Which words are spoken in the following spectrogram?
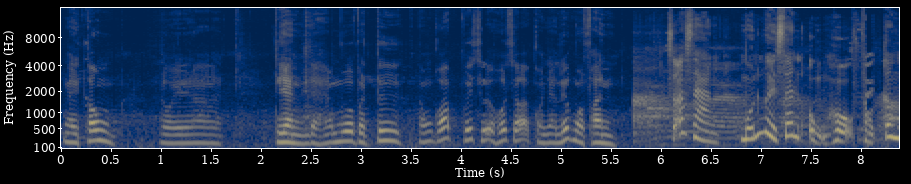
ngày công rồi à, tiền để mua vật tư đóng góp với sự hỗ trợ của nhà nước một phần. Rõ ràng, muốn người dân ủng hộ phải công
